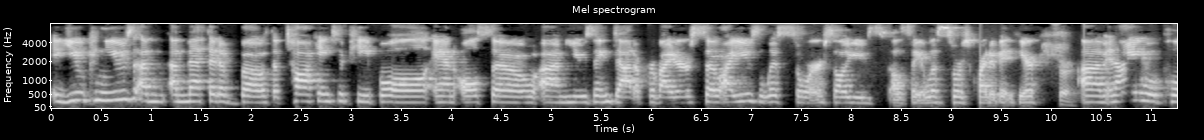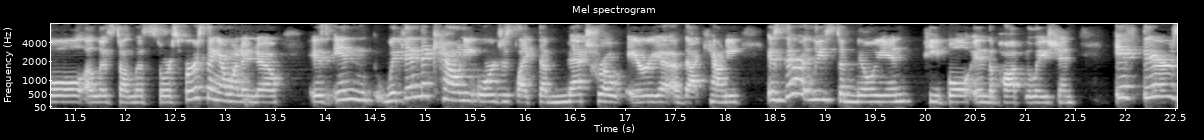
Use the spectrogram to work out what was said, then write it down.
You can use a, a, method of both, of talking to people and also um, using data providers. So I use ListSource. I'll use, I'll say ListSource quite a bit here. Sure. Um, and I will pull a list on ListSource. First thing I want to know is in within the county or just like the metro area of that county, is there at least a million people in the population? If there's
